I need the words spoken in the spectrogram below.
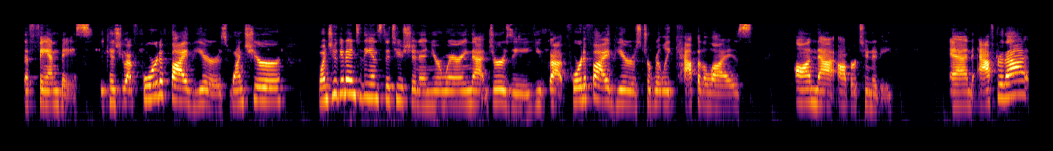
the fan base because you have four to five years once you're once you get into the institution and you're wearing that jersey you've got four to five years to really capitalize on that opportunity and after that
